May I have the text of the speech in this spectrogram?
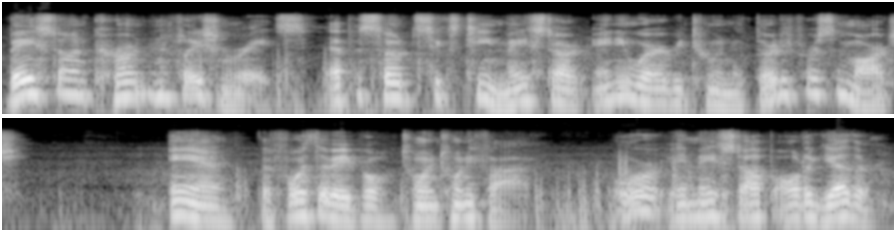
Based on current inflation rates, episode 16 may start anywhere between the 31st of March and the 4th of April 2025, or it may stop altogether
